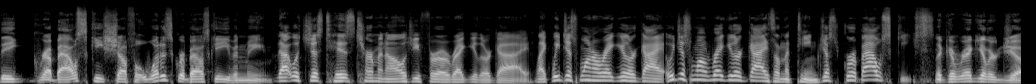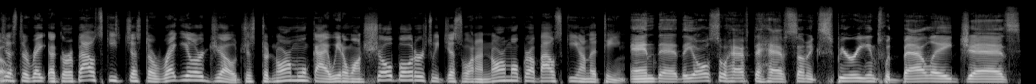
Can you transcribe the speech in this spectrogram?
the Grabowski Shuffle. What does Grabowski even mean? That was just his terminology for a regular guy. Like, we just want a regular guy. We just want regular guys on the team. Just Grabowskis. Like a regular Joe. Just a, reg- a Grabowski's just a regular Joe, just a normal guy. We don't want showboaters. We just want a normal Grabowski on the team. and uh, they also have to have some experience with ballet, jazz,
